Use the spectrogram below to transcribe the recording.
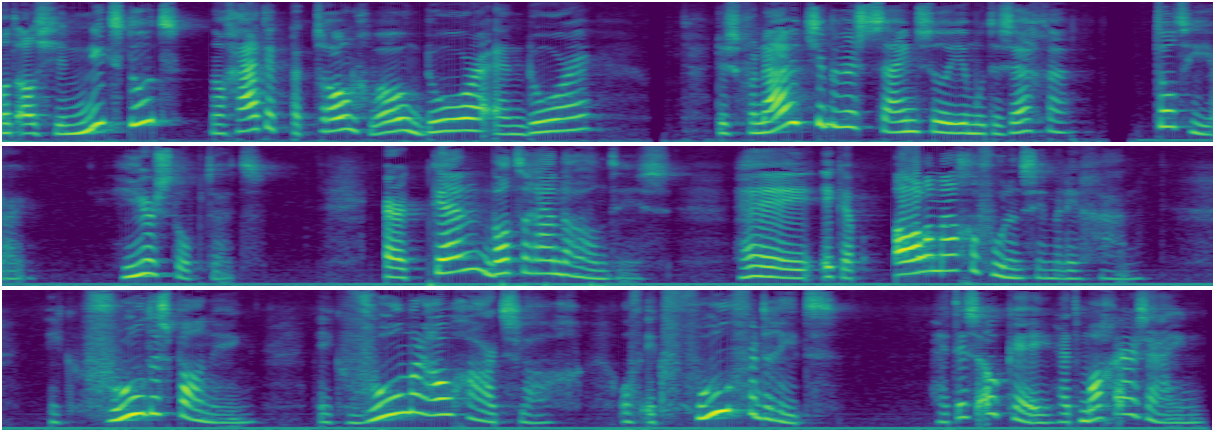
Want als je niets doet, dan gaat dit patroon gewoon door en door. Dus vanuit je bewustzijn zul je moeten zeggen: tot hier. Hier stopt het. Erken wat er aan de hand is. Hé, hey, ik heb allemaal gevoelens in mijn lichaam. Ik voel de spanning. Ik voel mijn hoge hartslag. Of ik voel verdriet. Het is oké, het mag er zijn.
